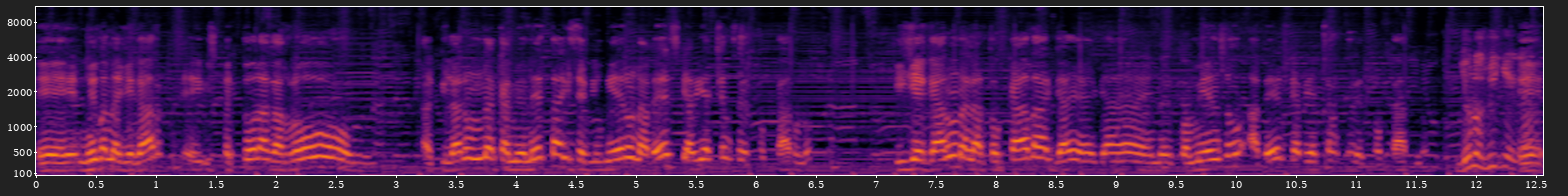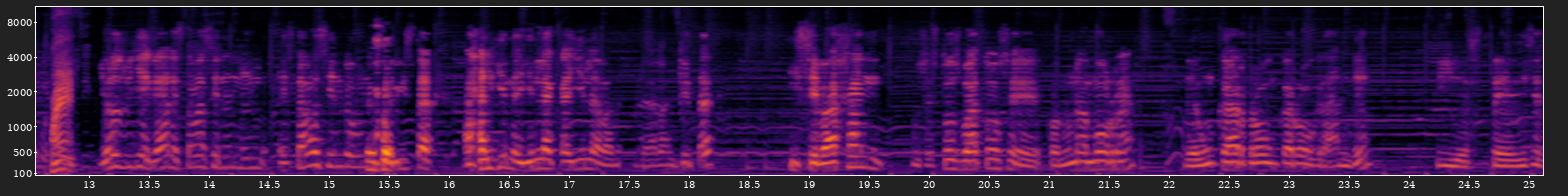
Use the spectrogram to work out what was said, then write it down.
eh, no iban a llegar. El inspector agarró, alquilaron una camioneta y se vinieron a ver si había chance de tocar, ¿no? Y llegaron a la tocada ya, ya en el comienzo a ver si había chance de tocar. Yo los vi llegar, eh, yo los vi llegar, estaba haciendo, estaba haciendo una entrevista a alguien ahí en la calle, en la, banqueta, y se bajan pues estos vatos eh, con una morra de un carro, un carro grande, y este dices,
